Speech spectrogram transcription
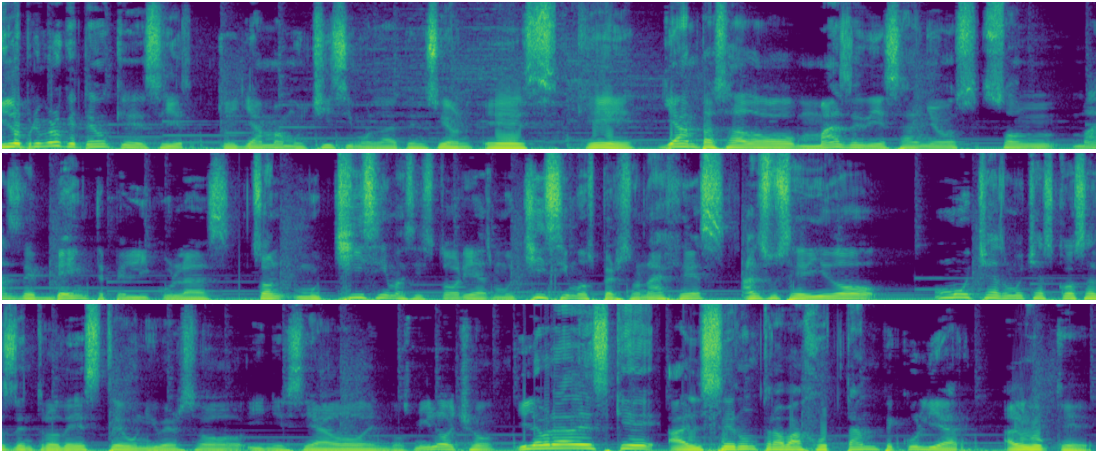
Y lo primero que tengo que decir, que llama muchísimo la atención, es que ya han pasado más de 10 años, son más de 20 películas, son muchísimas historias, muchísimos personajes, han sucedido muchas, muchas cosas dentro de este universo iniciado en 2008. Y la verdad es que al ser un trabajo tan peculiar, algo que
